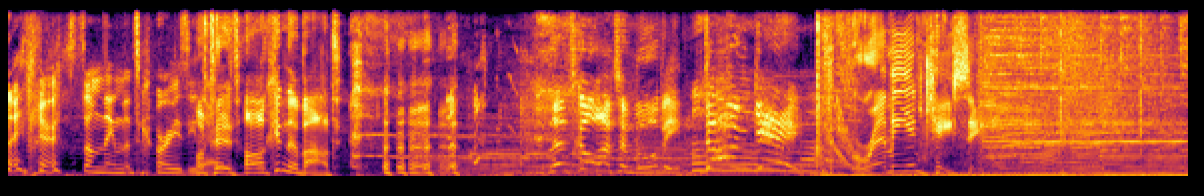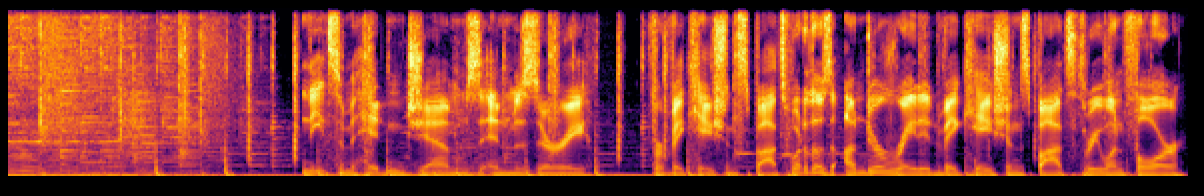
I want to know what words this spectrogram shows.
like there's something that's crazy What are you talking about? Let's go watch a movie. Donkey! Remy and Kasey. Need some hidden gems in Missouri for vacation spots. What are those underrated vacation spots? 314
